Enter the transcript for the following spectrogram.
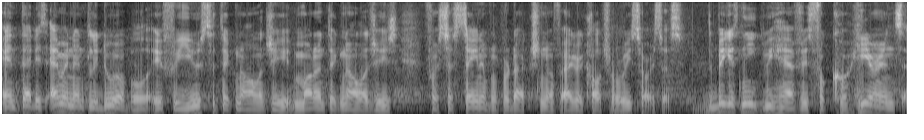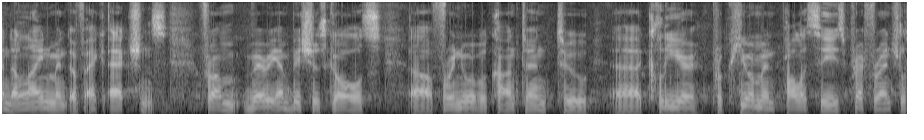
And that is eminently doable if we use the technology, modern technologies, for sustainable production of agricultural resources. The biggest need we have is for coherence and alignment of ac actions, from very ambitious goals uh, of renewable content to uh, clear procurement policies, preferential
